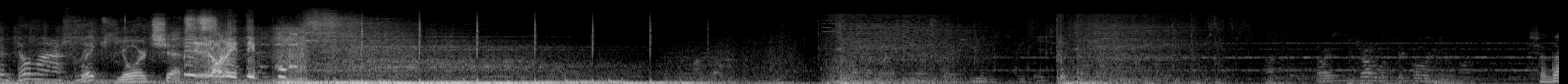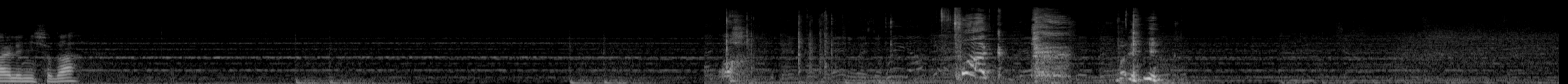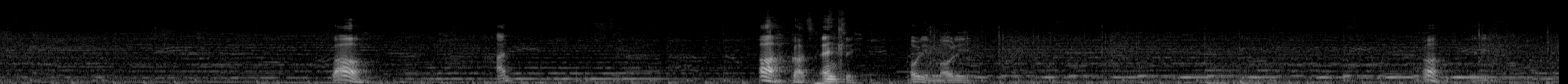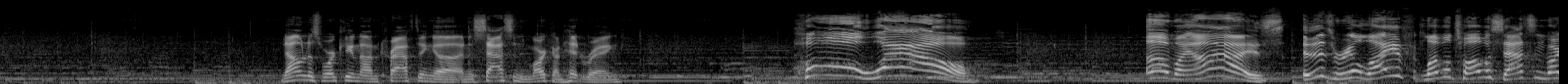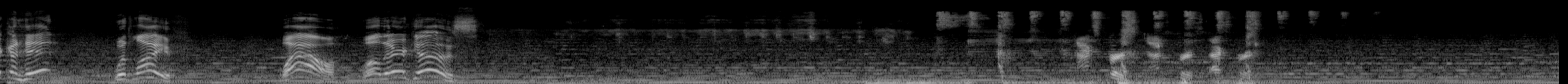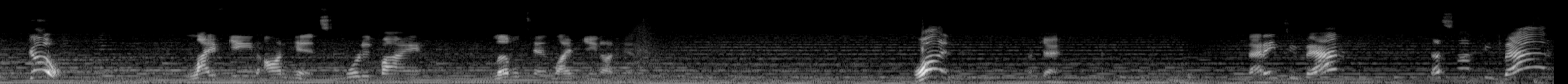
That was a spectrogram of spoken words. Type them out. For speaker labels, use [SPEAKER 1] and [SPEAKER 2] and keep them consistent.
[SPEAKER 1] Click your chest.
[SPEAKER 2] Сюда или не сюда?
[SPEAKER 3] Wow. An oh Gott, endlich. Holy moly. Oh.
[SPEAKER 4] Now I'm just working on crafting uh, an assassin mark on hit ring. Oh, wow! Oh, my eyes! Is this real life? Level 12 assassin mark on hit? With life. Wow. Well, there it goes.
[SPEAKER 5] Axe first, axe first, axe first. Go! Life gain on hit, supported by level 10 life gain on hit. One! Okay. That ain't too bad. That's not too bad.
